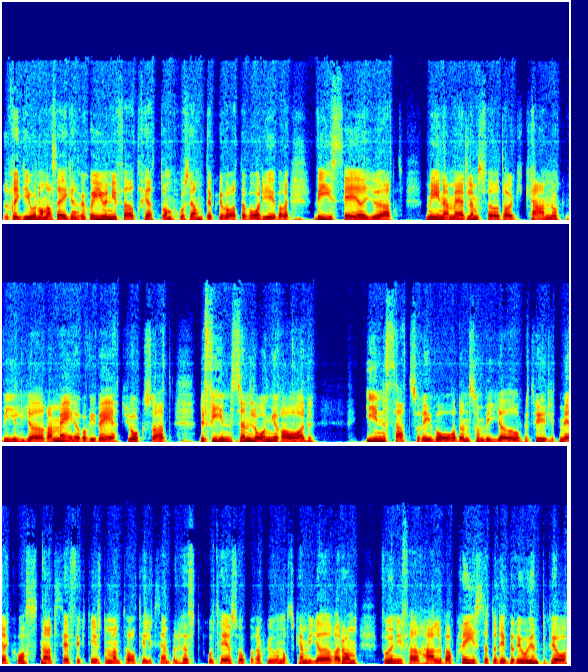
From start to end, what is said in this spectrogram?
regionernas egen regi, ungefär 13 procent är privata vårdgivare. Vi ser ju att mina medlemsföretag kan och vill göra mer och vi vet ju också att det finns en lång rad insatser i vården som vi gör betydligt mer kostnadseffektivt. Om man tar till exempel höftprotesoperationer så kan vi göra dem för ungefär halva priset och det beror ju inte på,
